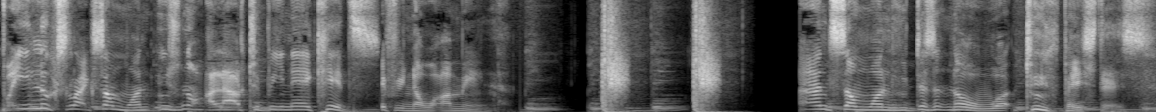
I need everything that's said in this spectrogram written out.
But he looks like someone who's not allowed to be near kids, if you know what I mean. And someone who doesn't know what toothpaste is.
